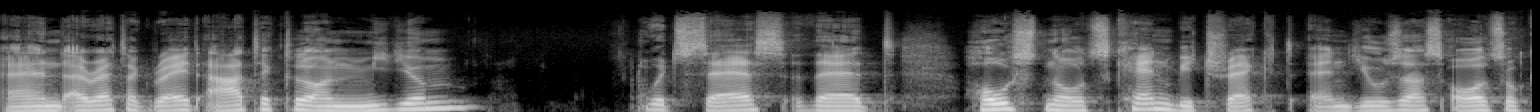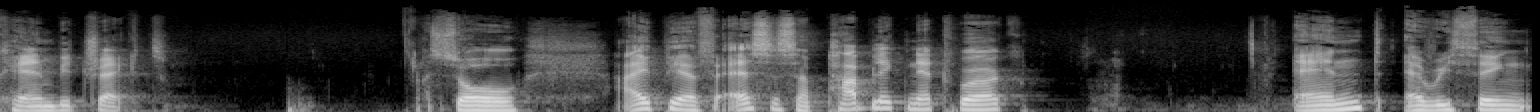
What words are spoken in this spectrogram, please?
And I read a great article on Medium which says that host nodes can be tracked and users also can be tracked. So IPFS is a public network and everything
